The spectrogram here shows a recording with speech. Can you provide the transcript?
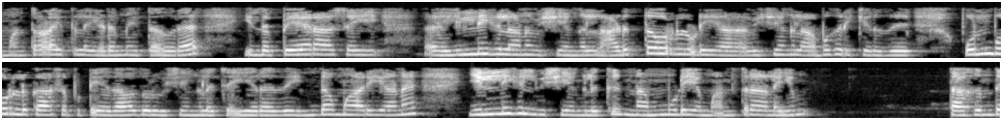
மந்திராலயத்தில் இடமே தவிர இந்த பேராசை இல்லீகலான விஷயங்கள் அடுத்தவர்களுடைய விஷயங்களை அபகரிக்கிறது பொன்பொருளுக்கு ஆசைப்பட்டு ஏதாவது ஒரு விஷயங்களை செய்கிறது இந்த மாதிரியான இல்லீகல் விஷயங்களுக்கு நம்முடைய மந்திராலயம் தகுந்த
